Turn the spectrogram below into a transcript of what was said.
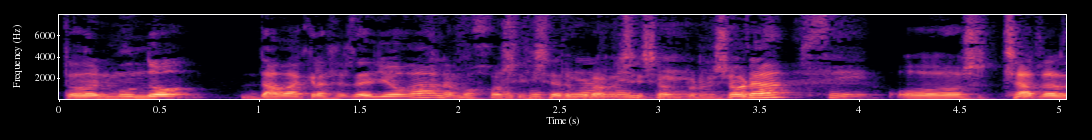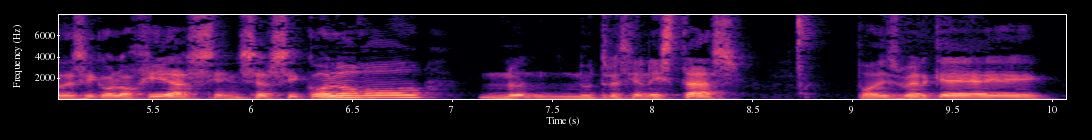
todo el mundo daba clases de yoga, a lo mejor sin ser, profesora, o charlas de psicología sin ser psicólogo, nutricionistas podéis ver que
